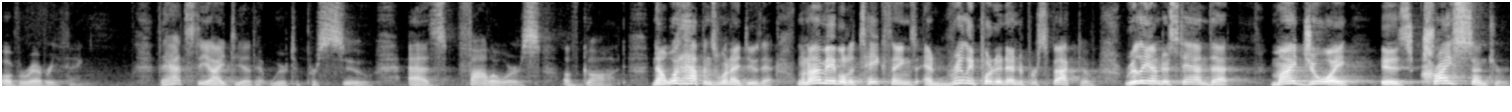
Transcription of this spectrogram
over everything. That's the idea that we're to pursue as followers of God. Now, what happens when I do that? When I'm able to take things and really put it into perspective, really understand that my joy is Christ centered,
